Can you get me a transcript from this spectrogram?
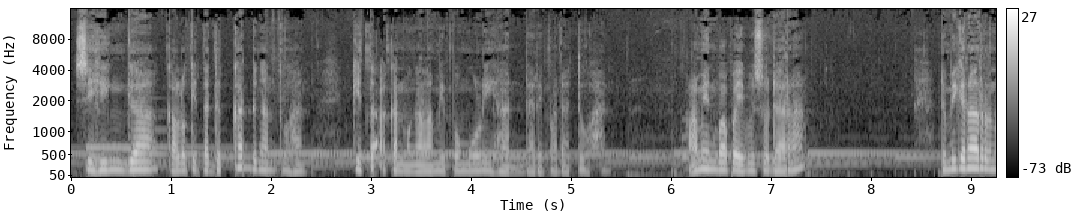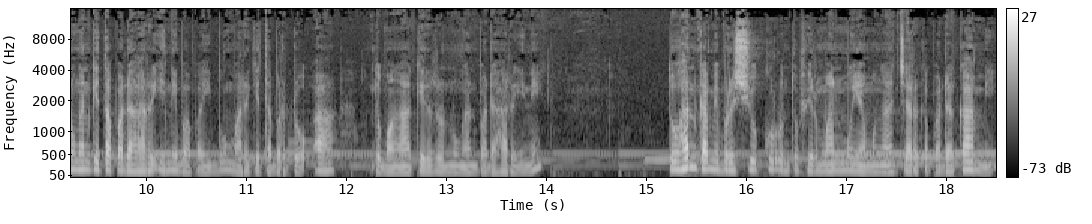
Sehingga kalau kita dekat dengan Tuhan, kita akan mengalami pemulihan daripada Tuhan. Amin Bapak Ibu Saudara. Demikianlah renungan kita pada hari ini Bapak Ibu. Mari kita berdoa untuk mengakhiri renungan pada hari ini. Tuhan kami bersyukur untuk firman-Mu yang mengajar kepada kami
